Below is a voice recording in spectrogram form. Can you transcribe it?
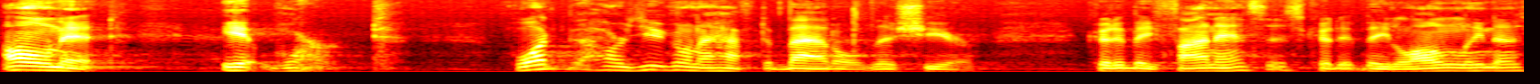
on it, it worked. What are you going to have to battle this year? Could it be finances? Could it be loneliness?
